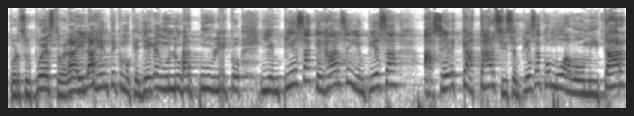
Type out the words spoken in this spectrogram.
Por supuesto, ¿verdad? Ahí la gente como que llega en un lugar público y empieza a quejarse y empieza a hacer catarsis, empieza como a vomitar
